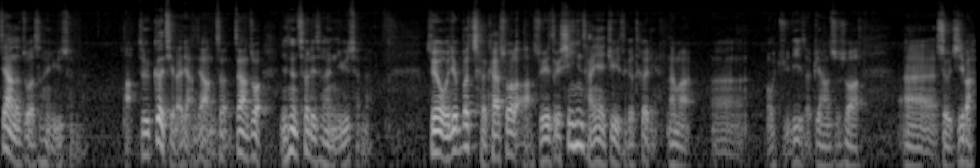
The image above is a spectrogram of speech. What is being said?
这样的做是很愚蠢的啊。就是个体来讲，这样做这样做人生策略是很愚蠢的。所以我就不扯开说了啊。所以这个新兴产业就有这个特点。那么呃，我举例子，比方是说呃手机吧，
